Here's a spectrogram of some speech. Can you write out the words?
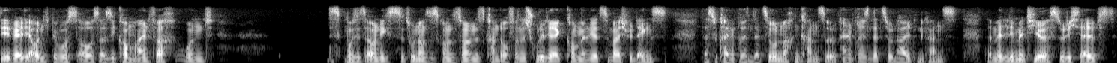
die wählt ihr auch nicht bewusst aus. Also sie kommen einfach und das muss jetzt auch nichts zu tun haben, das kommt, sondern das kann auch von der Schule direkt kommen, wenn du jetzt zum Beispiel denkst, dass du keine Präsentation machen kannst oder keine Präsentation halten kannst. Damit limitierst du dich selbst,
